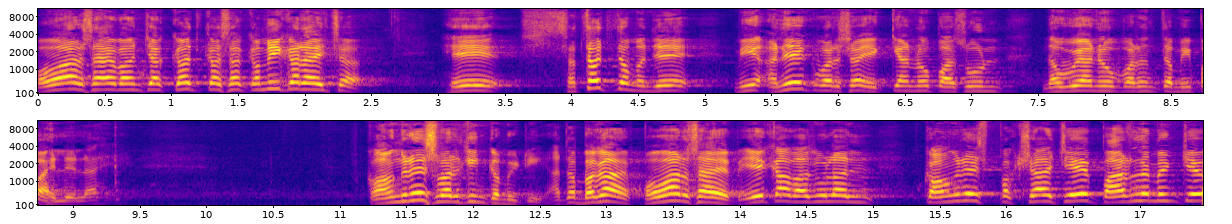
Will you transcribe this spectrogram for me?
पवार साहेबांच्या कद कसं कमी करायचं? हे सतत म्हणजे मी अनेक वर्ष एक्क्याण्णवपासून नव्याण्णवपर्यंत मी पाहिलेलं आहे. Congress working committee. आता बघा पवार साहेब एका बाजूला काँग्रेस पक्षाचे पार्लमेंटचे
